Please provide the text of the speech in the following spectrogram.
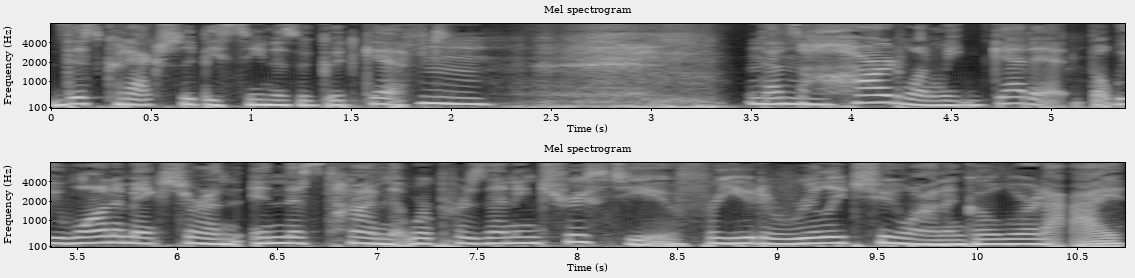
this could actually be seen as a good gift. Mm. That's mm-hmm. a hard one. We get it, but we want to make sure in, in, this time that we're presenting truth to you for you to really chew on and go, Lord, I,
